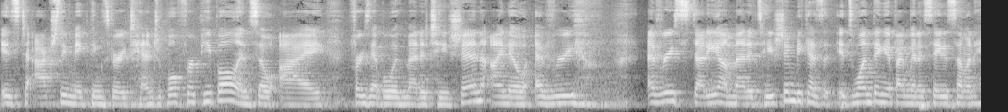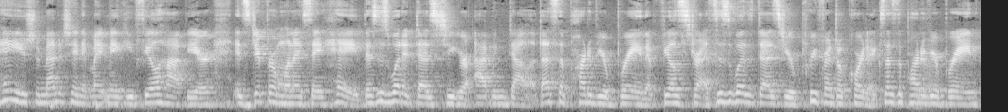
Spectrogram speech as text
is to actually make things very tangible for people. And so I, for example, with meditation, I know every every study on meditation because it's one thing if I'm going to say to someone, hey, you should meditate, it might make you feel happier. It's different when I say, hey, this is what it does to your amygdala. That's the part of your brain that feels stress. This is what it does to your prefrontal cortex. That's the part of your brain,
